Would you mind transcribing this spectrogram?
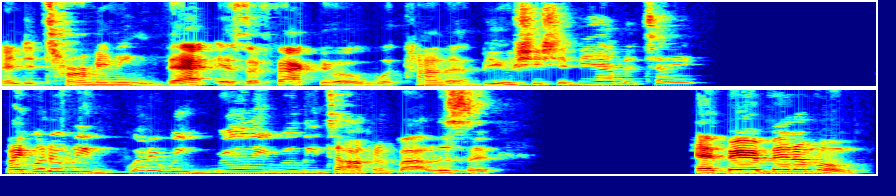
and determining that is a factor of what kind of abuse she should be able to take? Like, what are we what are we really really talking about? Listen, at bare minimum,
